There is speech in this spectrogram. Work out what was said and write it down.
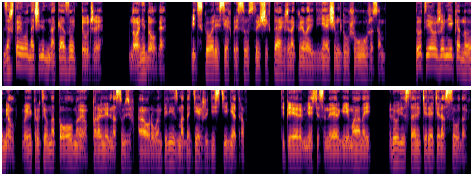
за что его начали наказывать тут же. Но недолго ведь вскоре всех присутствующих также накрыло леденящим душу ужасом. Тут я уже не экономил, выкрутил на полную, параллельно сузив ауру вампиризма до тех же десяти метров. Теперь вместе с энергией и маной люди стали терять и рассудок.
